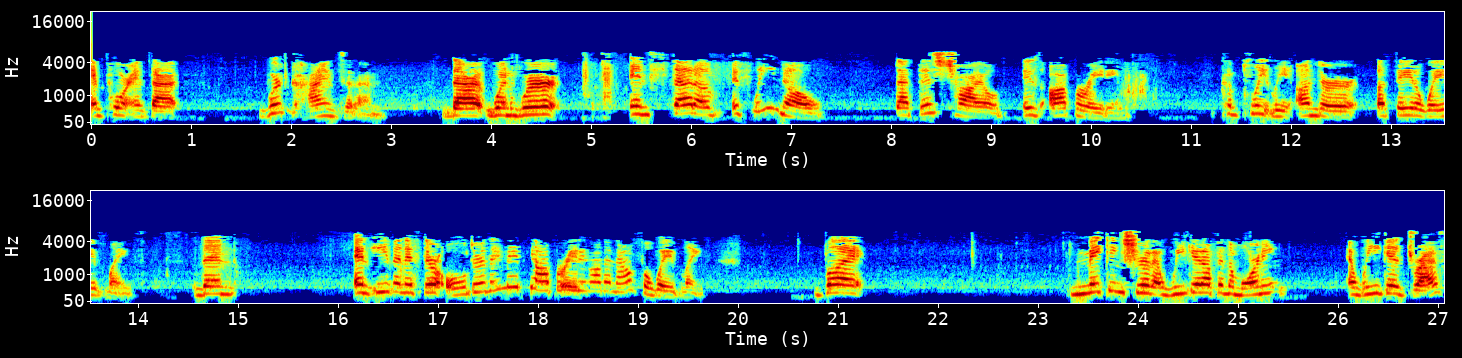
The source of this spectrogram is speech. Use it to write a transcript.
important that we're kind to them. that when we're instead of if we know that this child is operating completely under a theta wavelength, then and even if they're older, they may be operating on an alpha wavelength. But making sure that we get up in the morning and we get dressed,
